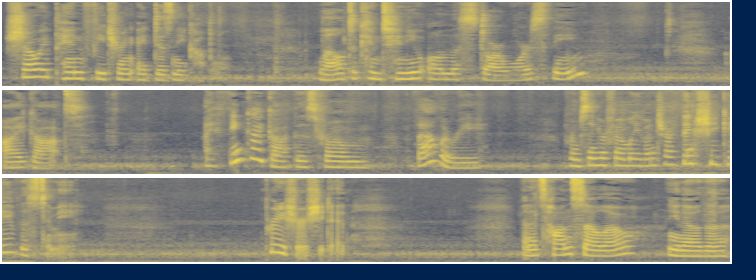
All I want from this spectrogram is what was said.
Show a pin featuring a Disney couple. Well, to continue on the Star Wars theme, I got, I think I got this from Valerie from Singer Family Adventure. I think she gave this to me. Pretty sure she did. And it's Han Solo, you know, the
